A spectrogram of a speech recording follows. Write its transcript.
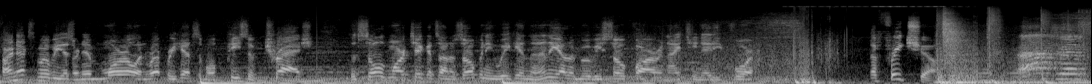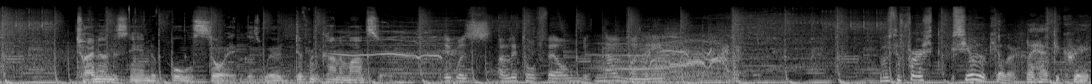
Our next movie is an immoral and reprehensible piece of trash that sold more tickets on its opening weekend than any other movie so far in 1984. A freak show. Try to understand the full story because we're a different kind of monster. It was a little film with no money. It was the first serial killer I had to create.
